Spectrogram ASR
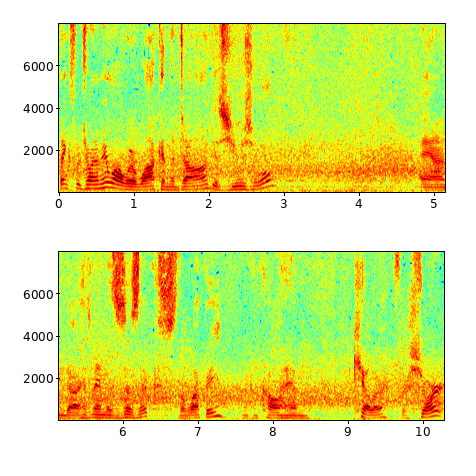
Thanks for joining me while we're walking the dog as usual. And uh, his name is Zizix, the Wuppy. You can call him Killer for short.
